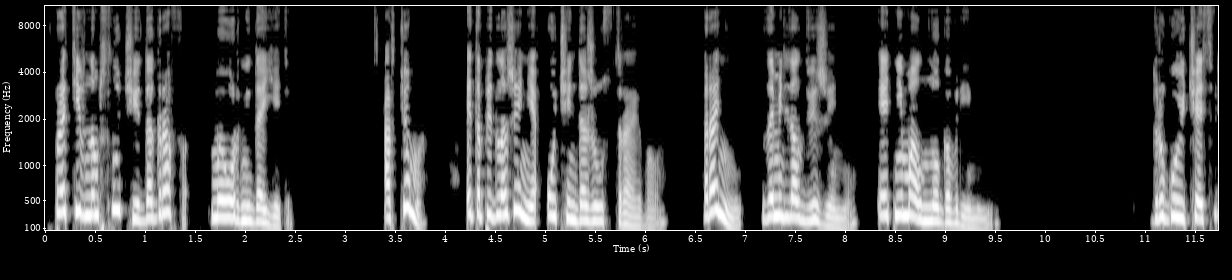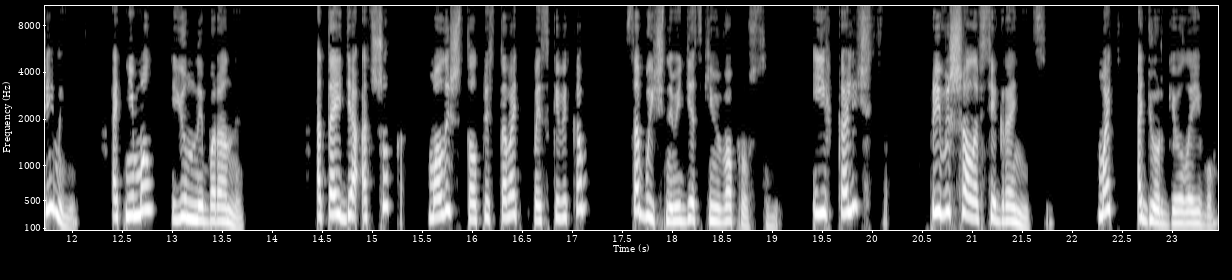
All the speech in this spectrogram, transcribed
В противном случае до графа Меор не доедет. Артема это предложение очень даже устраивало. Раненый замедлял движение и отнимал много времени. Другую часть времени отнимал юный баронет. Отойдя от шока, малыш стал приставать к поисковикам с обычными детскими вопросами, и их количество превышало все границы. Мать одергивала его,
